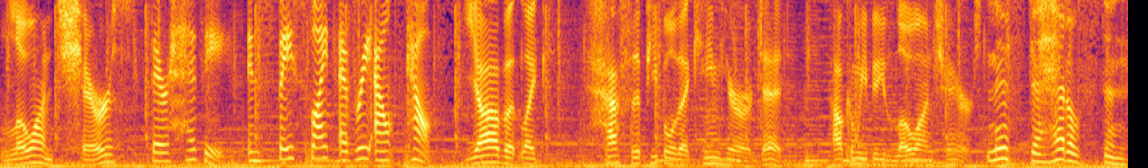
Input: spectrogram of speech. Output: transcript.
Low on chairs? They're heavy. In spaceflight, every ounce counts. Yeah, but like half the people that came here are dead. How can we be low on chairs? Mr. Heddleston,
